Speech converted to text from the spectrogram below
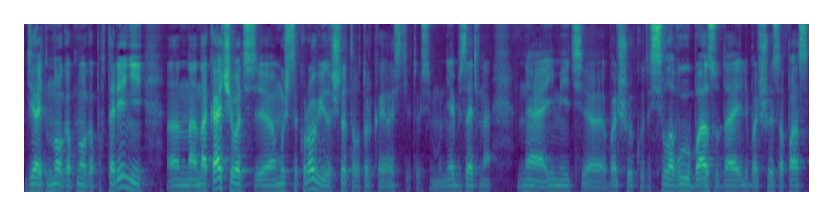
делать много-много повторений, э, накачивать э, мышцы кровью и за счет этого только расти, то есть ему не обязательно иметь большую какую-то силовую базу, да, или большой запас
